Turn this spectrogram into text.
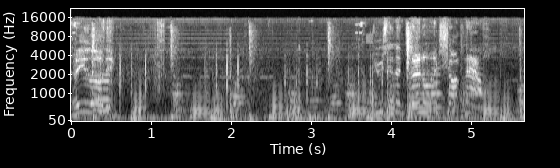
Reloading. Using adrenaline shot now.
